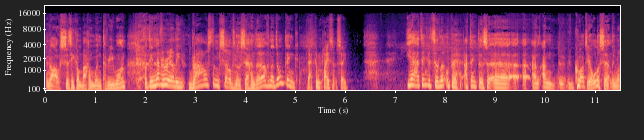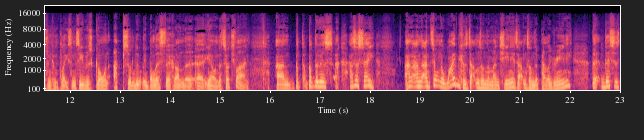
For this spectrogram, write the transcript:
and go, oh, City come back and win 3 1. But they never really roused themselves in the second half. And I don't think. That complacency. Yeah, I think it's a little bit. I think there's a and, and, Guardiola certainly wasn't complacent. He was going absolutely ballistic on the uh, you know on the touchline, and but but there is, as I say, and, and, I don't know why because it happened under Mancini, it happened under Pellegrini. The, this is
